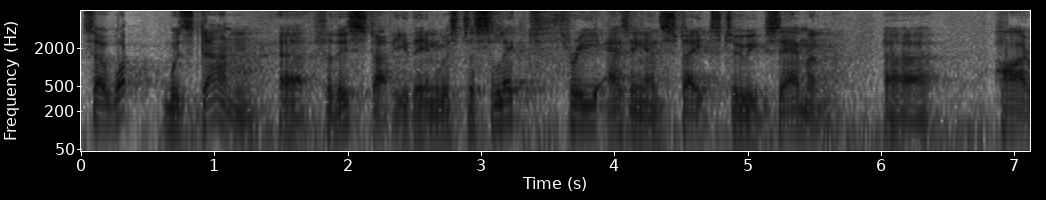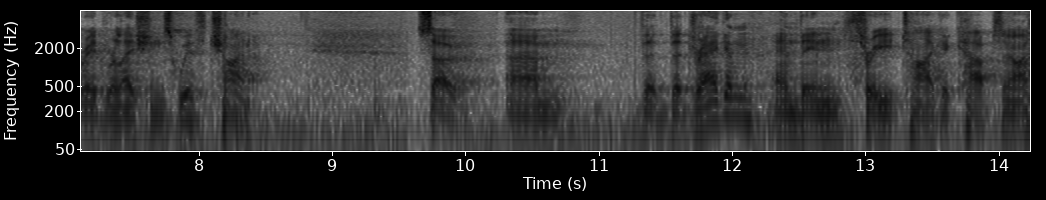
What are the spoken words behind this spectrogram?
So, what was done uh, for this study then was to select three ASEAN states to examine uh, higher ed relations with China. So, um, the, the dragon and then three tiger cubs. Now, I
